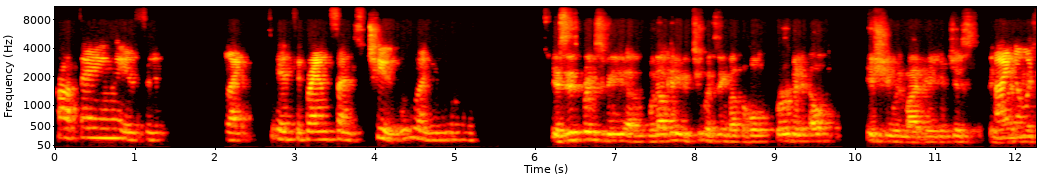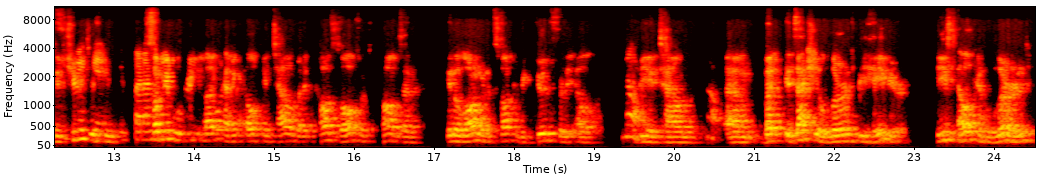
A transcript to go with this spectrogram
crossing? Is it like, it's the grandsons too, and Yes, this brings me, uh, without getting into too much thing about the whole urban elk issue in my opinion, which is. I know opinion, it's a huge issue. Some people really like having elk in town, but it causes all sorts of problems, and in the long run, it's not gonna be good for the elk to be in town. Um, but it's actually a learned behavior. These elk have learned,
